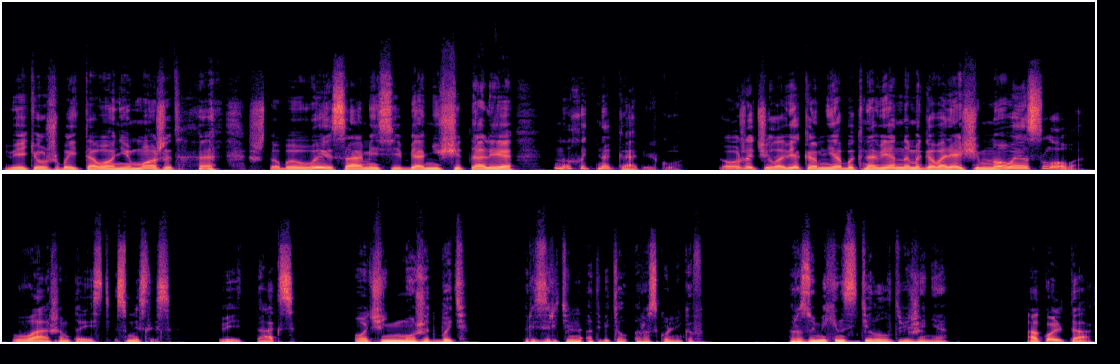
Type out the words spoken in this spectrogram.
ведь уж быть того не может, чтобы вы сами себя не считали, ну, хоть на капельку. Тоже человеком необыкновенным и говорящим новое слово. В вашем, то есть, смысле-с. Ведь такс? Очень может быть презрительно ответил Раскольников. Разумихин сделал движение. «А коль так,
